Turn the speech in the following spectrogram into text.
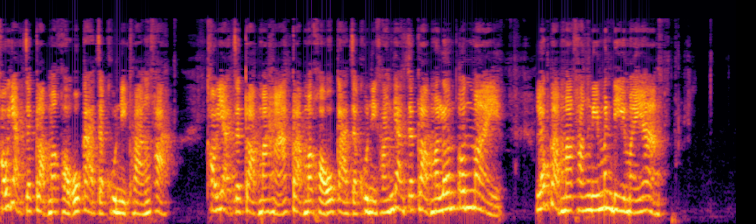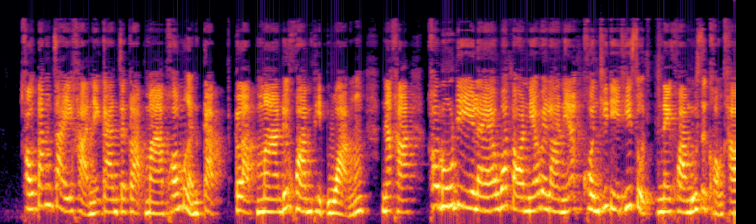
เขาอยากจะกลับมาขอโอกาสจากคุณอีกครั้งค่ะ เขาอยากจะกลับมาหากลับมาขอโอกาสจากคุณอีกครั้ง อยากจะกลับมาเริ่มต้นใหม่ แล้วกลับมาครั้งนี้มันดีไหมอะเขาตั้งใจค่ะในการจะกลับมา เพราะเหมือนกับกลับมาด้วยความผิดหวังนะคะเขารู้ดีแล้วว่าตอนนี้เวลาเนี้ยคนที่ดีที่สุดในความรู้สึกของเขา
